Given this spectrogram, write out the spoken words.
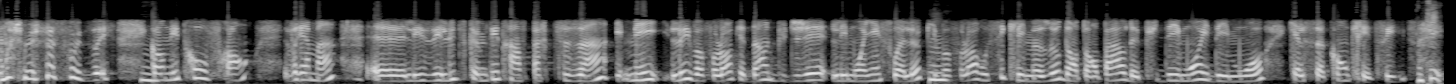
moi, je veux juste vous dire hmm. qu'on est trop franc, vraiment, euh, les élus du comité transpartisan, mais là, il va falloir que dans le budget, les moyens soient là, puis il hmm. va falloir aussi que les mesures dont on parle depuis des mois et des mois, qu'elles se concrétisent. Puis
